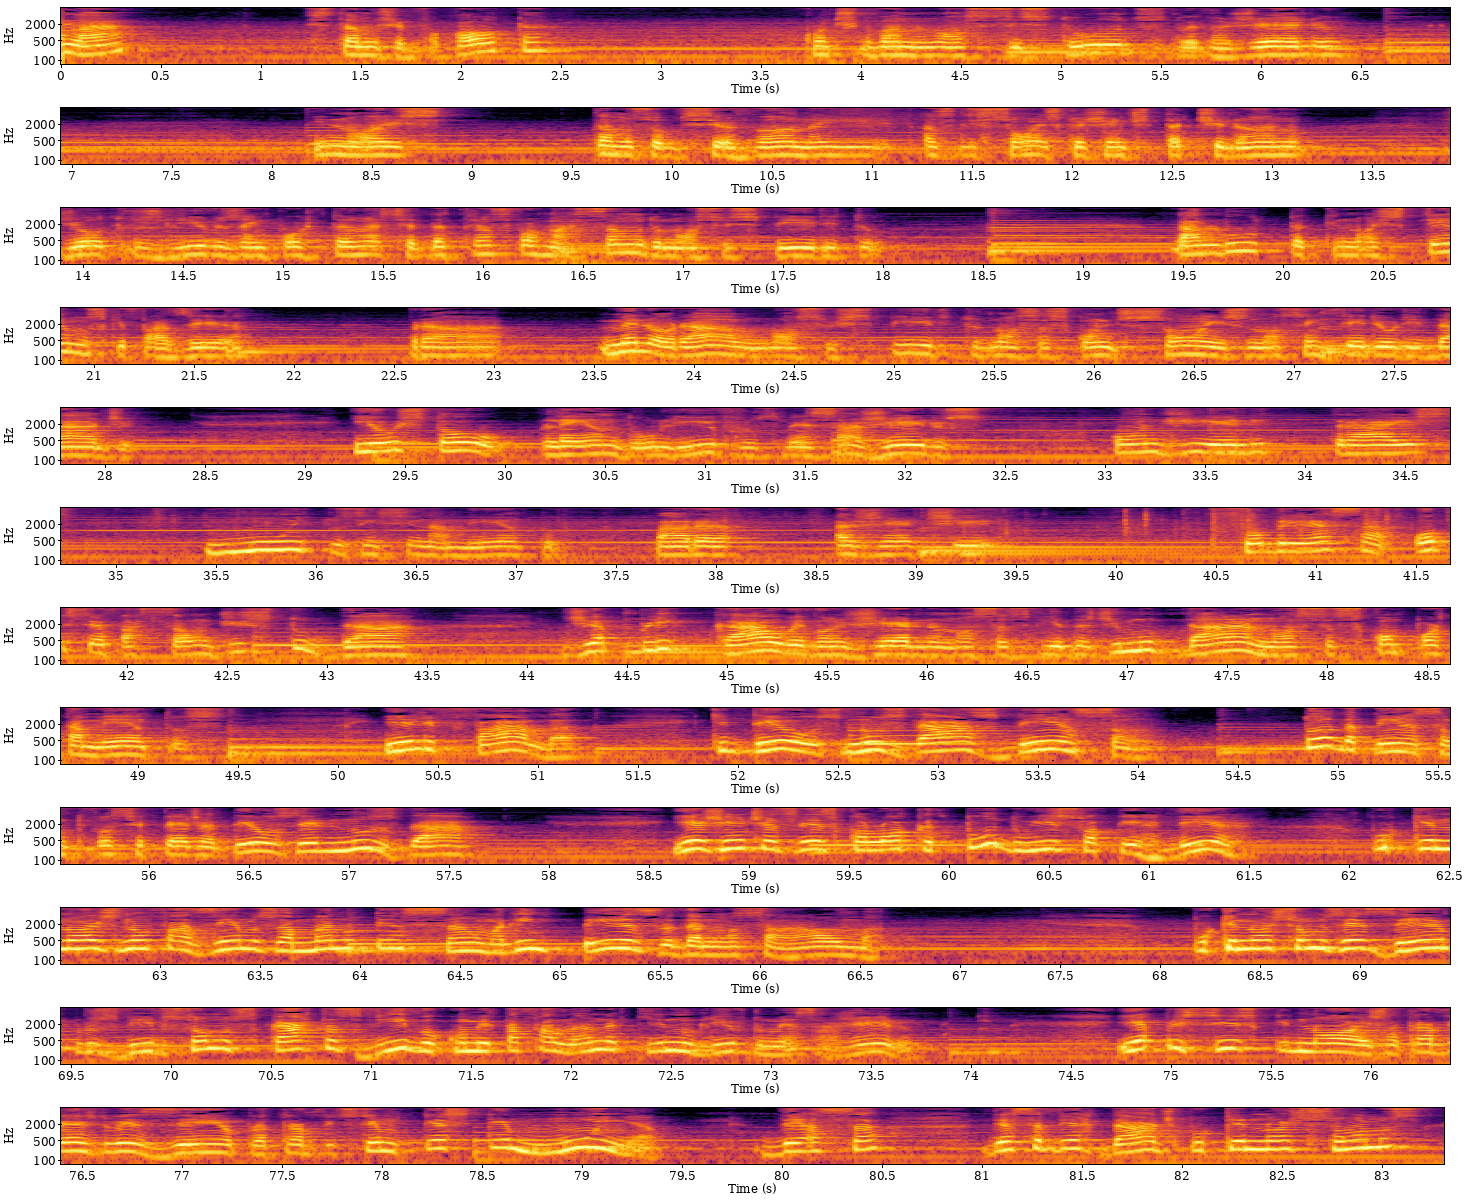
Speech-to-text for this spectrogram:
Olá, estamos de volta, continuando nossos estudos do Evangelho e nós estamos observando aí as lições que a gente está tirando de outros livros, a importância da transformação do nosso espírito, da luta que nós temos que fazer para melhorar o nosso espírito, nossas condições, nossa inferioridade e eu estou lendo o livro Os Mensageiros, onde ele traz muitos ensinamentos para a gente sobre essa observação de estudar, de aplicar o evangelho nas nossas vidas, de mudar nossos comportamentos. E ele fala que Deus nos dá as bênçãos. Toda bênção que você pede a Deus, ele nos dá. E a gente às vezes coloca tudo isso a perder porque nós não fazemos a manutenção, a limpeza da nossa alma. Porque nós somos exemplos vivos, somos cartas vivas, como ele está falando aqui no livro do mensageiro. E é preciso que nós, através do exemplo, através sermos testemunha dessa, dessa verdade, porque nós somos,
